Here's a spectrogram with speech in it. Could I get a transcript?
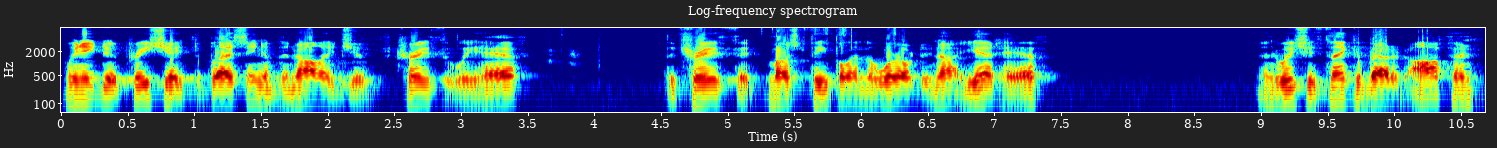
We need to appreciate the blessing of the knowledge of truth that we have, the truth that most people in the world do not yet have. And we should think about it often,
